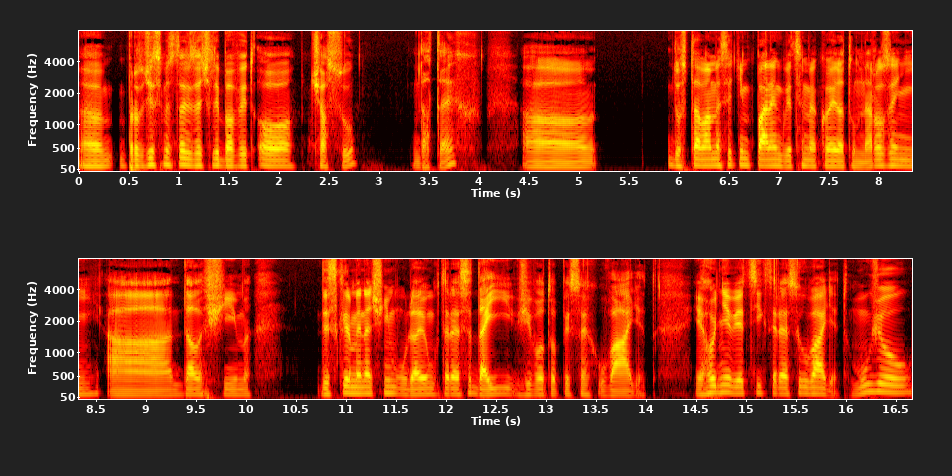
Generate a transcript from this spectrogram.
Uh, protože jsme se tady začali bavit o času, datech, uh, dostáváme se tím pádem k věcem, jako je datum narození a dalším diskriminačním údajům, které se dají v životopisech uvádět. Je hodně věcí, které se uvádět můžou,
